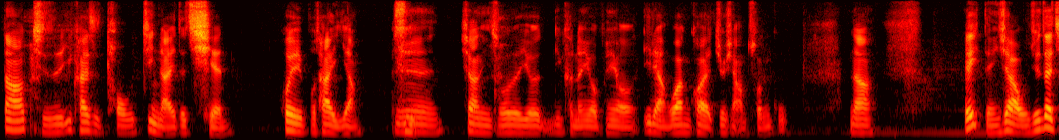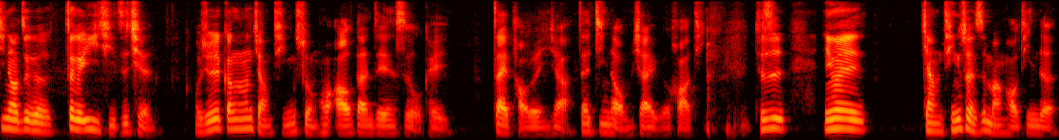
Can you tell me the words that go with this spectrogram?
大家其实一开始投进来的钱会不太一样，因为像你说的，有你可能有朋友一两万块就想存股，那。哎，等一下，我觉得在进到这个这个议题之前，我觉得刚刚讲停损或凹单这件事，我可以再讨论一下，再进到我们下一个话题，就是因为讲停损是蛮好听的，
